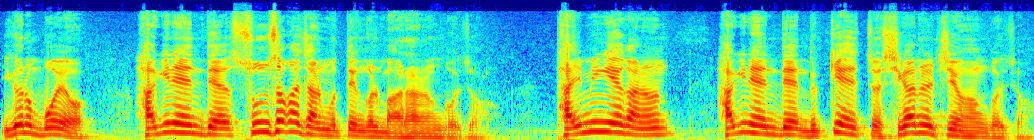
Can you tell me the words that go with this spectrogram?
이거는 뭐예요? 하긴 했는데 순서가 잘못된 걸 말하는 거죠. 타이밍 에러는 하긴 했는데 늦게 했죠. 시간을 지정한 거죠.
